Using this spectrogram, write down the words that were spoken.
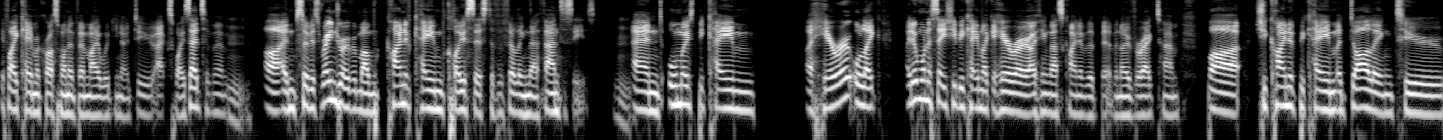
if i came across one of them i would you know do xyz to them Mm. uh and so this range rover mum kind of came closest to fulfilling their fantasies Mm. and almost became a hero or like I don't want to say she became like a hero. I think that's kind of a bit of an over-egg term, but she kind of became a darling to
